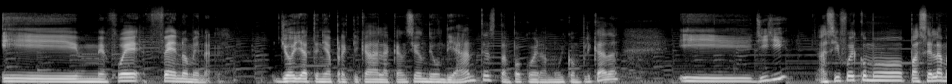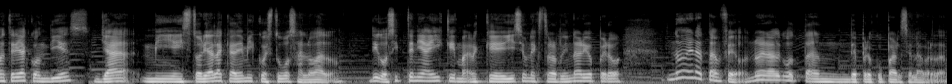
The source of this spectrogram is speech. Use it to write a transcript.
y me fue fenomenal. Yo ya tenía practicada la canción de un día antes, tampoco era muy complicada. Y GG, así fue como pasé la materia con 10, ya mi historial académico estuvo salvado. Digo, sí tenía ahí que, que hice un extraordinario, pero no era tan feo, no era algo tan de preocuparse, la verdad.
